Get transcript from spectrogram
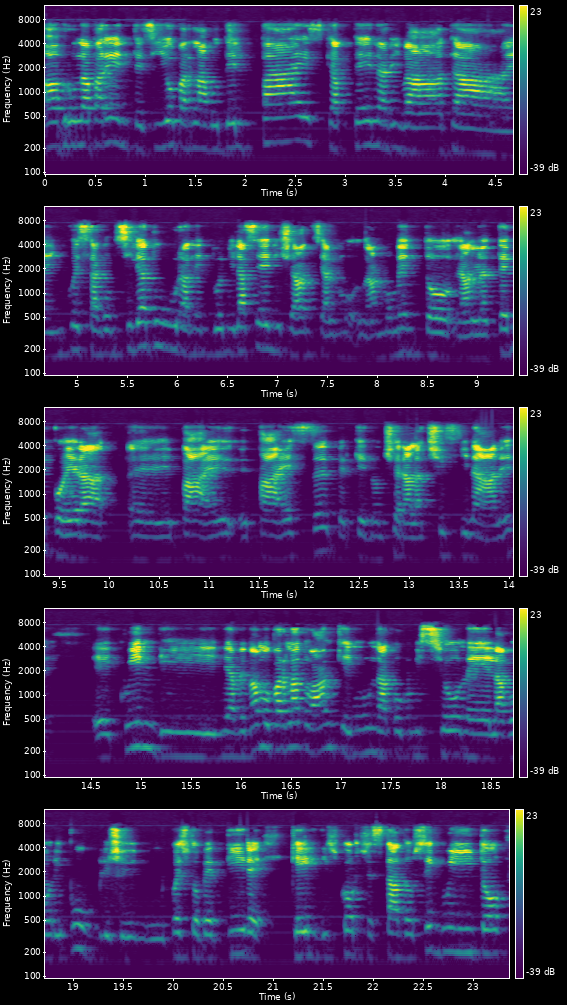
apro una parentesi, io parlavo del PAES che appena arrivata in questa consigliatura nel 2016, anzi al, al momento, al tempo era eh, PAES perché non c'era la C finale e quindi ne avevamo parlato anche in una commissione lavori pubblici, questo per dire che il discorso è stato seguito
